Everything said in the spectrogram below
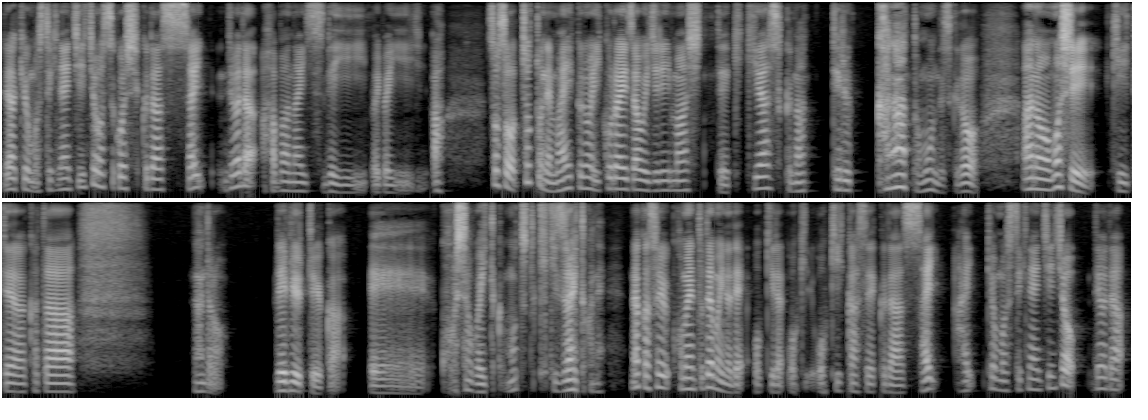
では今日も素敵な一日をお過ごしください。ではでは、Have a nice day. バイバイ。あ、そうそう、ちょっとね、マイクのイコライザーをいじりまして、聞きやすくなってるかなと思うんですけど、あの、もし聞いた方、なんだろう、レビューっていうか、えー、こうした方がいいとか、もうちょっと聞きづらいとかね、なんかそういうコメントでもいいのでおきらおきお聞かせください。はい、今日も素敵な一日を。ではでは。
